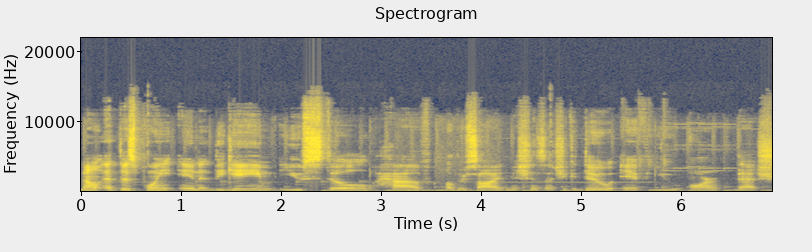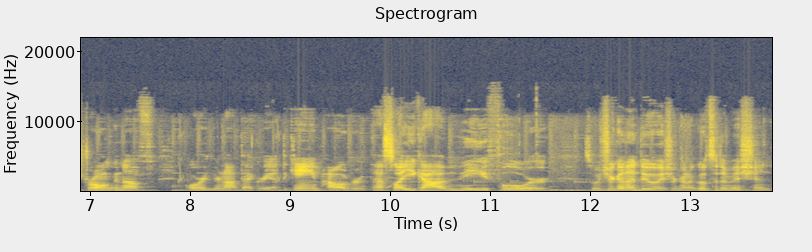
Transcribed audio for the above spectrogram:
Now, at this point in the game, you still have other side missions that you could do if you aren't that strong enough or you're not that great at the game. However, that's all you got me for. So what you're going to do is you're going to go to the mission,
